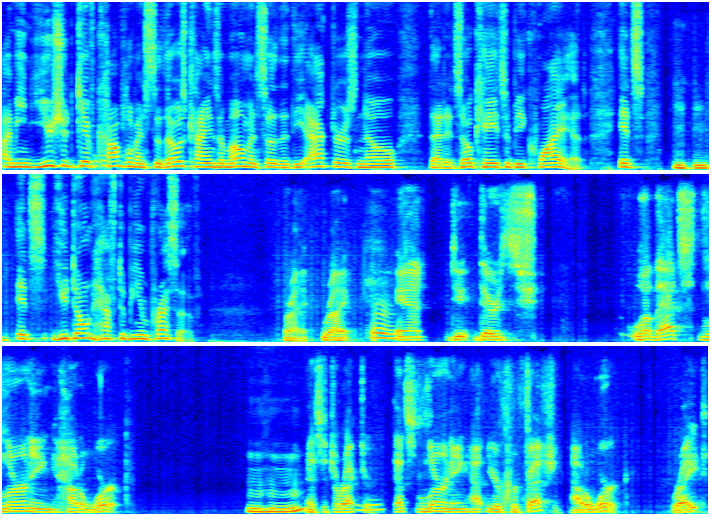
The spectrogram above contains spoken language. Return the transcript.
I mean, you should give compliments to those kinds of moments so that the actors know that it's okay to be quiet. It's mm-hmm. it's you don't have to be impressive. Right, right. Mm. And do, there's, well, that's learning how to work Mm-hmm. as a director. Mm-hmm. That's learning how your profession, how to work, right?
